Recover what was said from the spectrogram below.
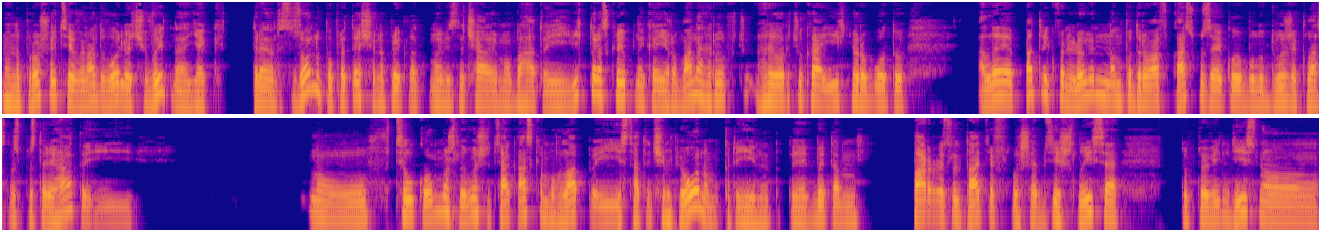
ну, напрошується і вона доволі очевидна, як тренер сезону, попри те, що, наприклад, ми відзначаємо багато і Віктора Скрипника, і Романа Григорчука, і їхню роботу. Але Патрік Ван Льовін нам подарував казку, за якою було дуже класно спостерігати. і ну, цілком можливо, що ця казка могла б і стати чемпіоном країни. Тобто, якби там пару результатів лише б зійшлися, тобто він дійсно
